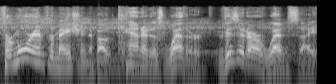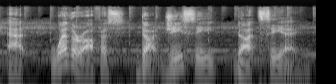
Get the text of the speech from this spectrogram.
For more information about Canada's weather, visit our website at weatheroffice.gc.ca.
